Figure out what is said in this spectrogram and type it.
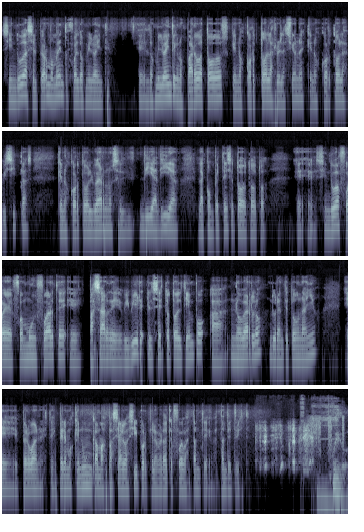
Sin dudas el peor momento fue el 2020. El 2020 que nos paró a todos, que nos cortó las relaciones, que nos cortó las visitas, que nos cortó el vernos, el día a día, la competencia, todo, todo, todo. Eh, sin duda fue, fue muy fuerte eh, pasar de vivir el sexto todo el tiempo a no verlo durante todo un año. Eh, pero bueno, este, esperemos que nunca más pase algo así porque la verdad que fue bastante, bastante triste. Juego,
